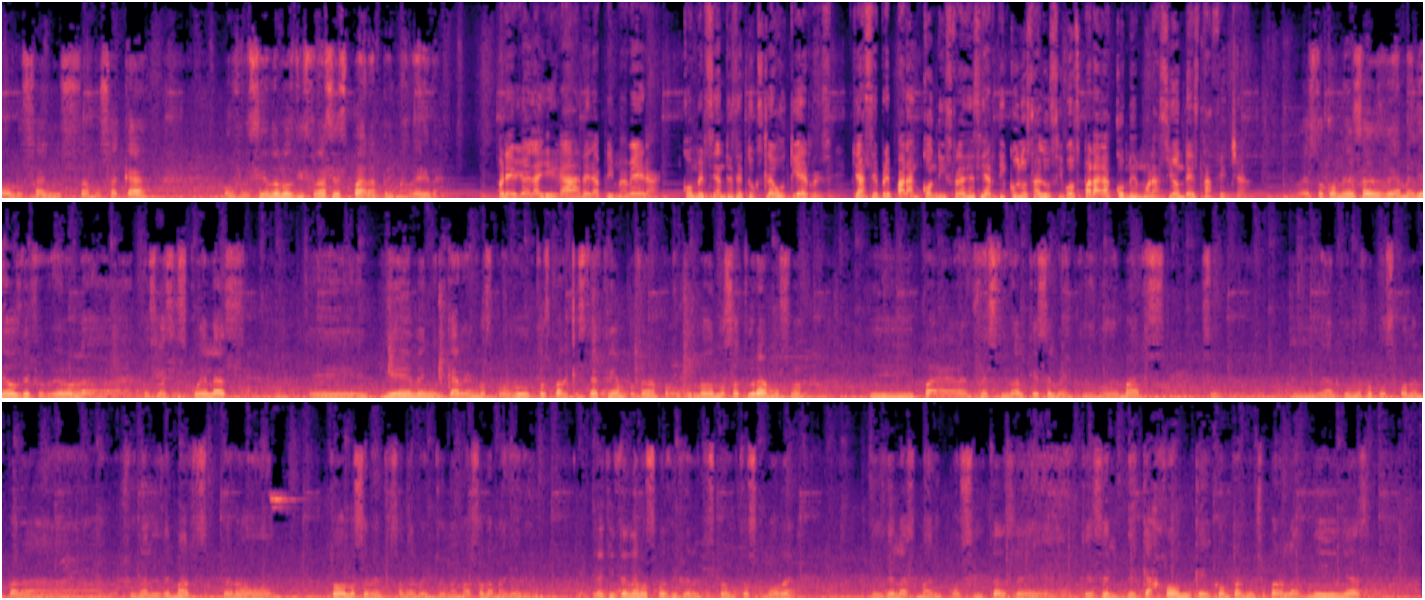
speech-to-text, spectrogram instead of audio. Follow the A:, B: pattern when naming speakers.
A: todos los años estamos acá ofreciendo los disfraces para primavera.
B: Previo a la llegada de la primavera, comerciantes de Tuxtla Gutiérrez ya se preparan con disfraces y artículos alusivos para la conmemoración de esta fecha.
A: Esto comienza desde a mediados de febrero, pues las escuelas eh, vienen, encargan los productos para que esté a tiempo también, porque pues luego nos saturamos, ¿no? Y para el festival que es el 21 de marzo, ¿sí? Y algunos lo posponen para finales de marzo, pero todos los eventos son el 21 de marzo la mayoría. Y aquí tenemos pues diferentes productos como ven, desde las maripositas, de, que es el de cajón que compran mucho para las niñas,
